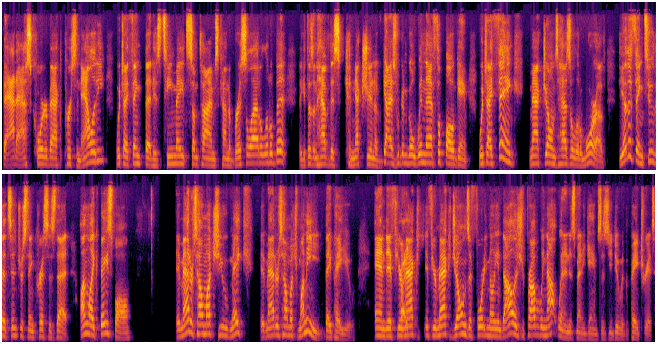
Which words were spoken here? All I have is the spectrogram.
badass quarterback personality which i think that his teammates sometimes kind of bristle at a little bit. Like it doesn't have this connection of guys we're going to go win that football game which i think mac jones has a little more of. The other thing too that's interesting chris is that unlike baseball it matters how much you make it matters how much money they pay you and if you're right. Mac, if you're Mac Jones at $40 million, you're probably not winning as many games as you do with the Patriots.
